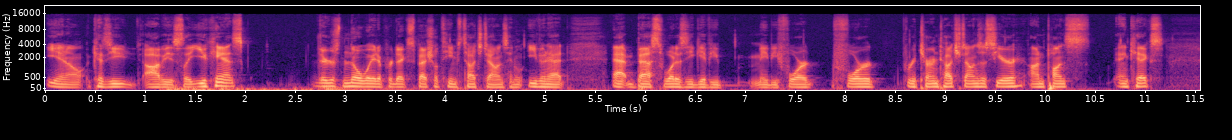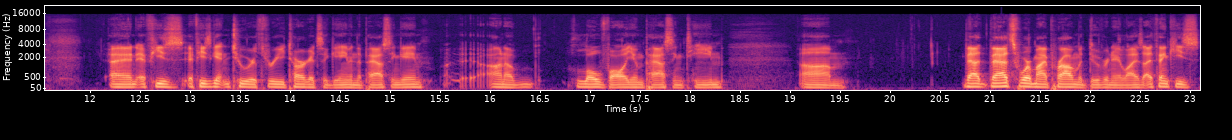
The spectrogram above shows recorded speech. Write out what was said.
you know because you obviously you can't there's no way to predict special teams touchdowns and even at at best what does he give you? Maybe four four return touchdowns this year on punts and kicks and if he's if he's getting two or three targets a game in the passing game uh, on a low volume passing team that that's where my problem with Duvernay lies. I think he's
